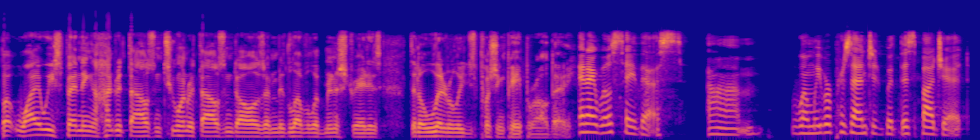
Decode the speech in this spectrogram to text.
But why are we spending $100,000, $200,000 on mid level administrators that are literally just pushing paper all day? And I will say this: um, when we were presented with this budget,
